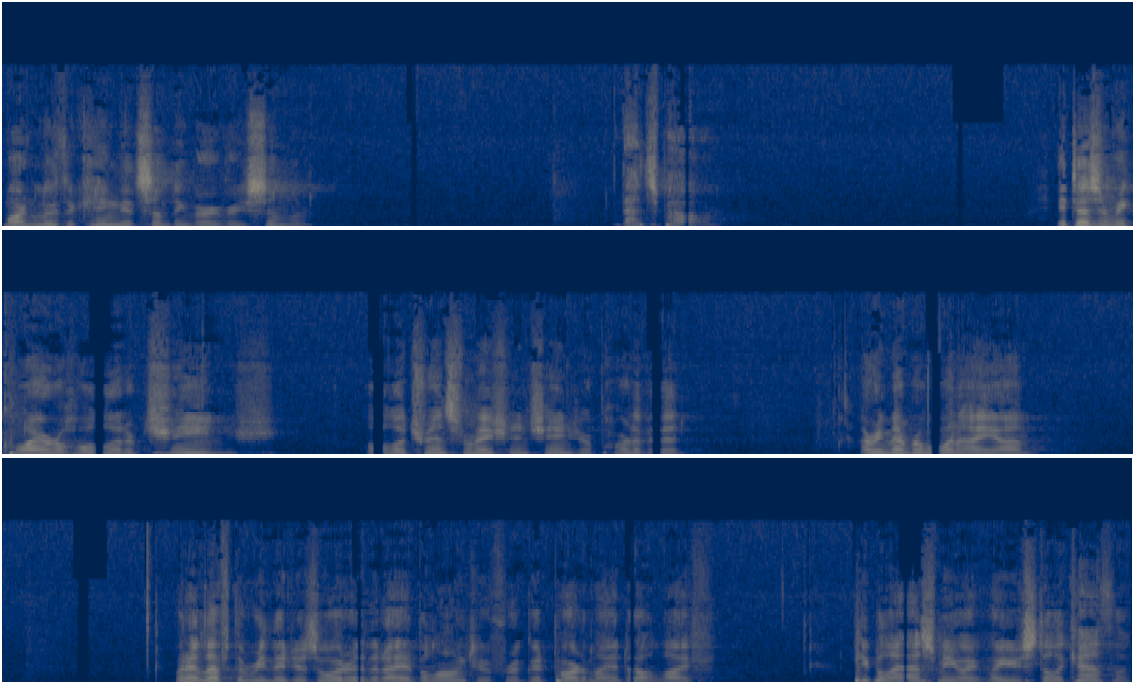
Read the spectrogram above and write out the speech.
Martin Luther King did something very, very similar. That's power. It doesn't require a whole lot of change, although transformation and change are part of it. I remember when I, um, when I left the religious order that I had belonged to for a good part of my adult life, people asked me, are, are you still a Catholic?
